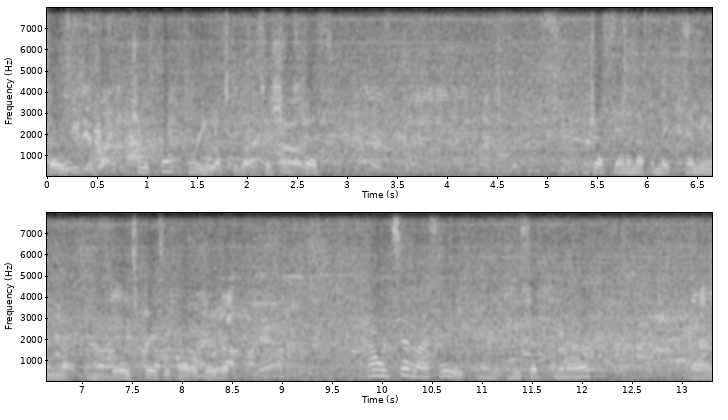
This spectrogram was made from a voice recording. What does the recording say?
So She did what? She was point three yesterday, so she's Oh. just just in enough to make Timmy and the, and the boys crazy probably. But Yeah. Howard said last week, and he said, you know, um,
